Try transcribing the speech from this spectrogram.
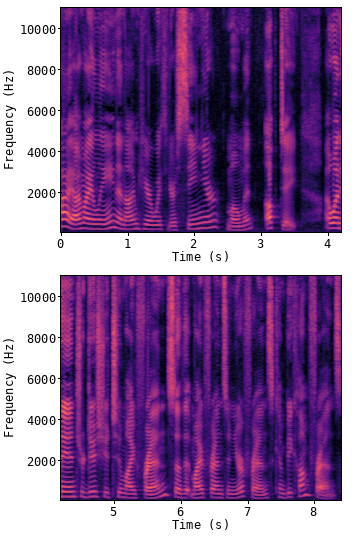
Hi, I'm Eileen and I'm here with your Senior Moment Update. I want to introduce you to my friends so that my friends and your friends can become friends.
